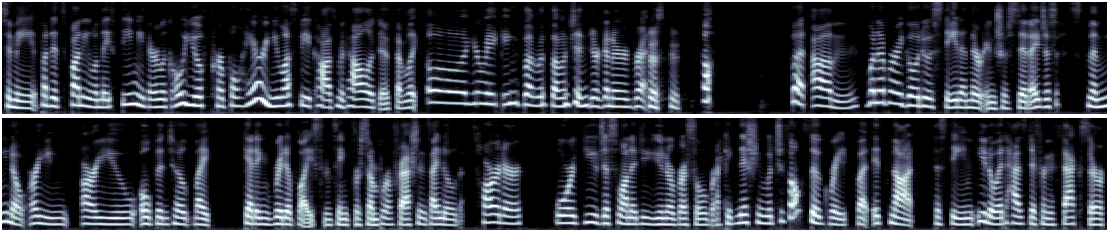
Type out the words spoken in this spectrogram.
to me. But it's funny when they see me, they're like, oh, you have purple hair. You must be a cosmetologist. I'm like, oh, you're making some assumptions you're going to regret. but um, whenever I go to a state and they're interested, I just ask them, you know, are you are you open to like getting rid of licensing for some professions? I know that's harder or you just want to do universal recognition, which is also great, but it's not the same. You know, it has different effects or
